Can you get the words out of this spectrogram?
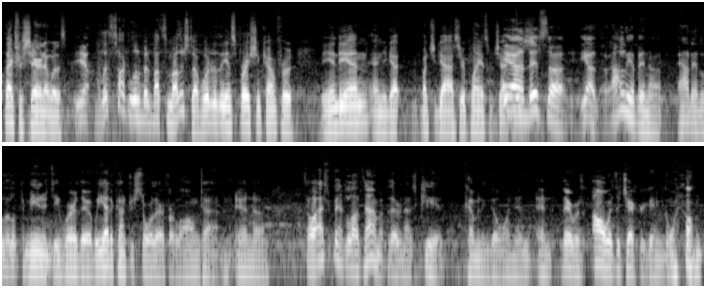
Thanks for sharing that with us. Yeah. Let's talk a little bit about some other stuff. Where did the inspiration come for the Indian? And you got a bunch of guys here playing some checkers. Yeah, this, uh, yeah, I live in a, out in a little community where there, we had a country store there for a long time. And uh, so I spent a lot of time up there when I was a kid, coming and going. And, and there was always a checker game going on.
